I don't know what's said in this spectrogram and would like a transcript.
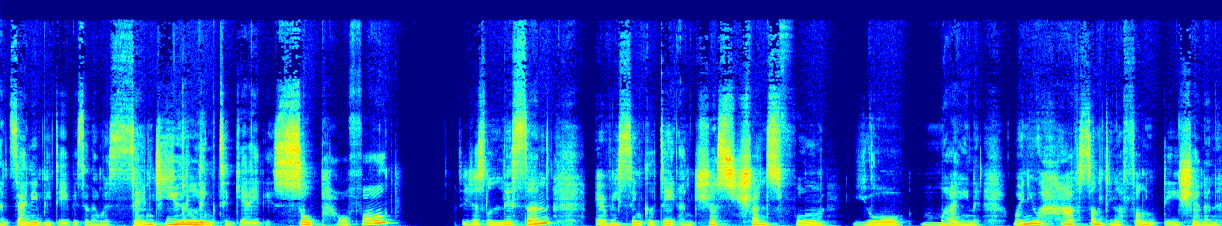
at Zanny B. Davis and I will send you the link to get it. It's so powerful to just listen every single day and just transform your mind. When you have something, a foundation and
